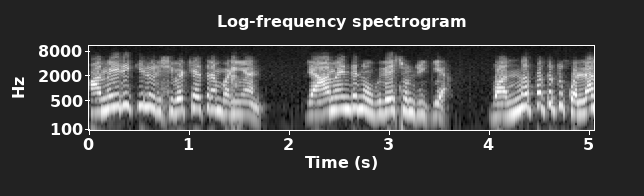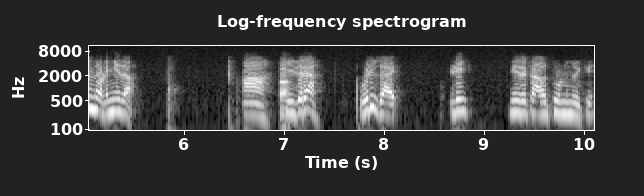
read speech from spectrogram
അമേരിക്കയിൽ ഒരു ശിവക്ഷേത്രം പണിയാൻ രാമേന്ദ്രൻ ഉപദേശിച്ചോണ്ടിരിക്കുക. വന്നപ്പോ തൊട്ട് കൊല്ലാൻ തുടങ്ങിയതാ. ആ. ഇതരാ. ഒരു കാര്യം എടി നീ ഇതൊക്കെ അകത്തോണ്ട് നോക്കിയേ.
